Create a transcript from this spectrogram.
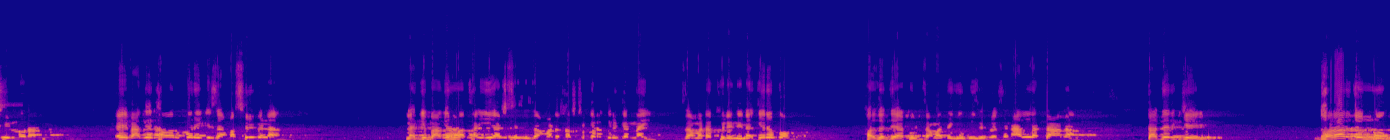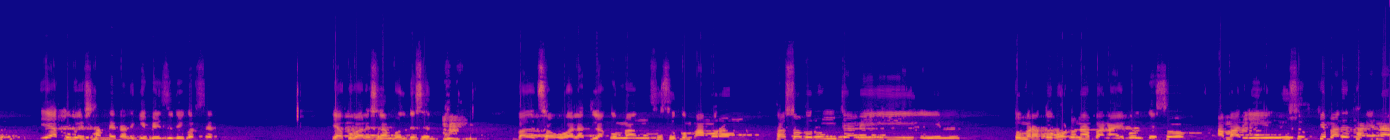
ছিল না। এই বাঘে খাওয়ার পরে কি জামা ছিড়বে না? নাকি বাঘের মাথায় ইয়ে আসছে জামাটা নষ্ট করার দরকার নাই? জামাটা খুলে নি নাকি এরকম হজরত ইয়াকুব জামা থেকে বুঝে ফেলেছেন। আল্লাহ তাআলা তাদেরকে ধরার জন্য ইয়াকুবের সামনে তাদেরকে বেজুরি করছেন। ইয়াকুব আলাইহিস সালাম বলতেছেন তোমরা তো ঘটনা বানায় বলতেছো, আমার ইউসুফকে বাদে খায় না।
